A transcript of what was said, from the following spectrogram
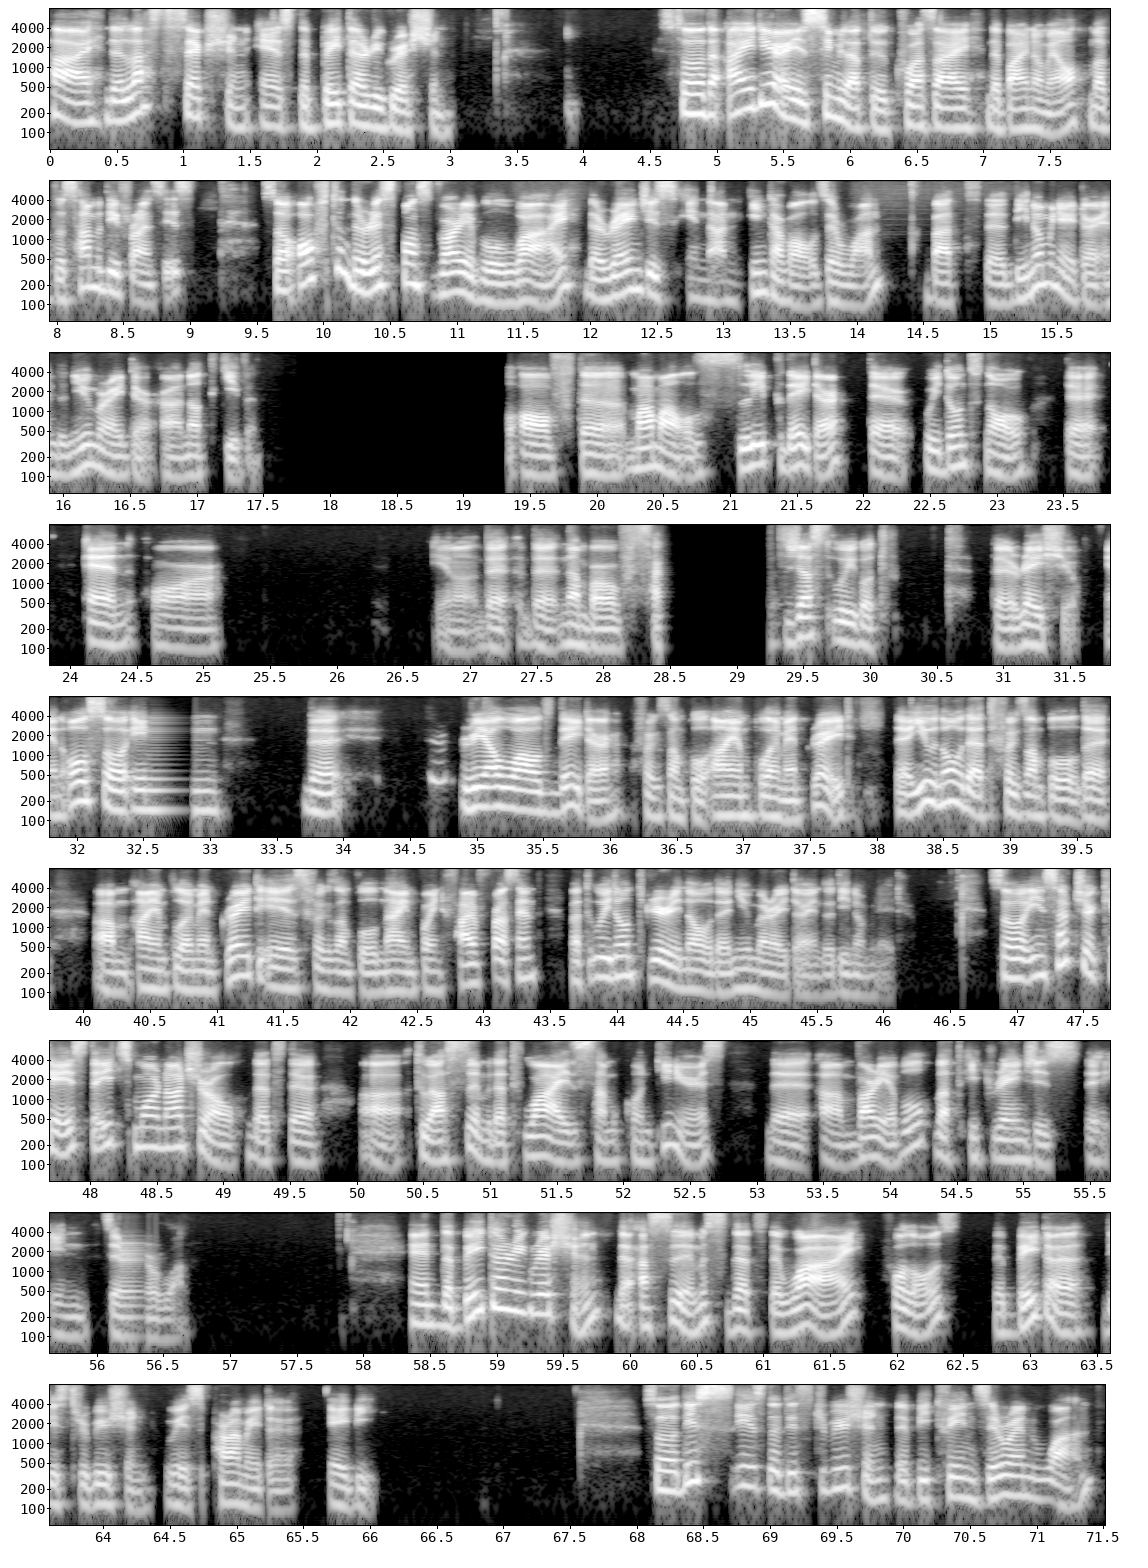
Hi, the last section is the beta regression. So the idea is similar to quasi the binomial, but the some differences. So often the response variable y, the range is in an interval 0, 1, but the denominator and the numerator are not given. Of the mammal's sleep data, the, we don't know the n or you know the, the number of just we got the ratio. And also in the real world data, for example, unemployment rate, you know that, for example, the um, unemployment rate is, for example, 9.5%, but we don't really know the numerator and the denominator. So in such a case, it's more natural that the uh, to assume that y is some continuous the um, variable, but it ranges in 0, 1. And the beta regression that assumes that the y follows the beta distribution with parameter AB. So this is the distribution between zero and one.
